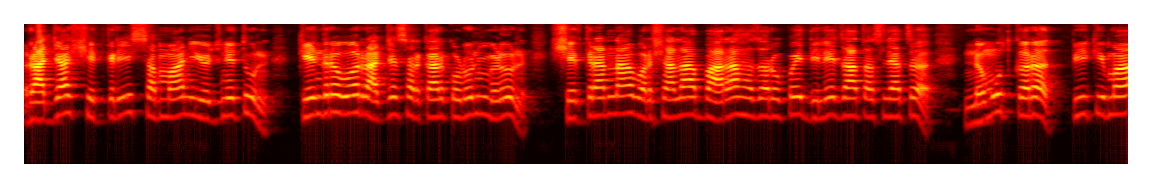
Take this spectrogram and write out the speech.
राज्यात शेतकरी सन्मान योजनेतून केंद्र व राज्य सरकारकडून मिळून शेतकऱ्यांना वर्षाला बारा हजार रुपये दिले जात असल्याचं नमूद करत पीक विमा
